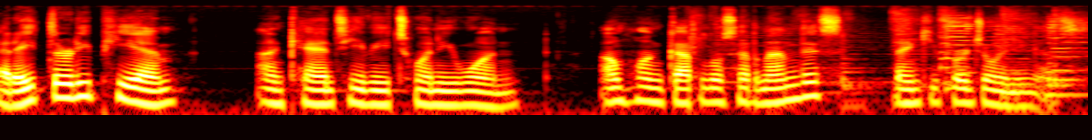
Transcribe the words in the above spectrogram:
at 8:30 p.m. on CAN TV 21. I'm Juan Carlos Hernandez. Thank you for joining us.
